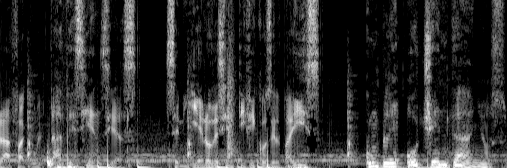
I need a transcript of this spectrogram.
La Facultad de Ciencias, semillero de científicos del país, cumple 80 años.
